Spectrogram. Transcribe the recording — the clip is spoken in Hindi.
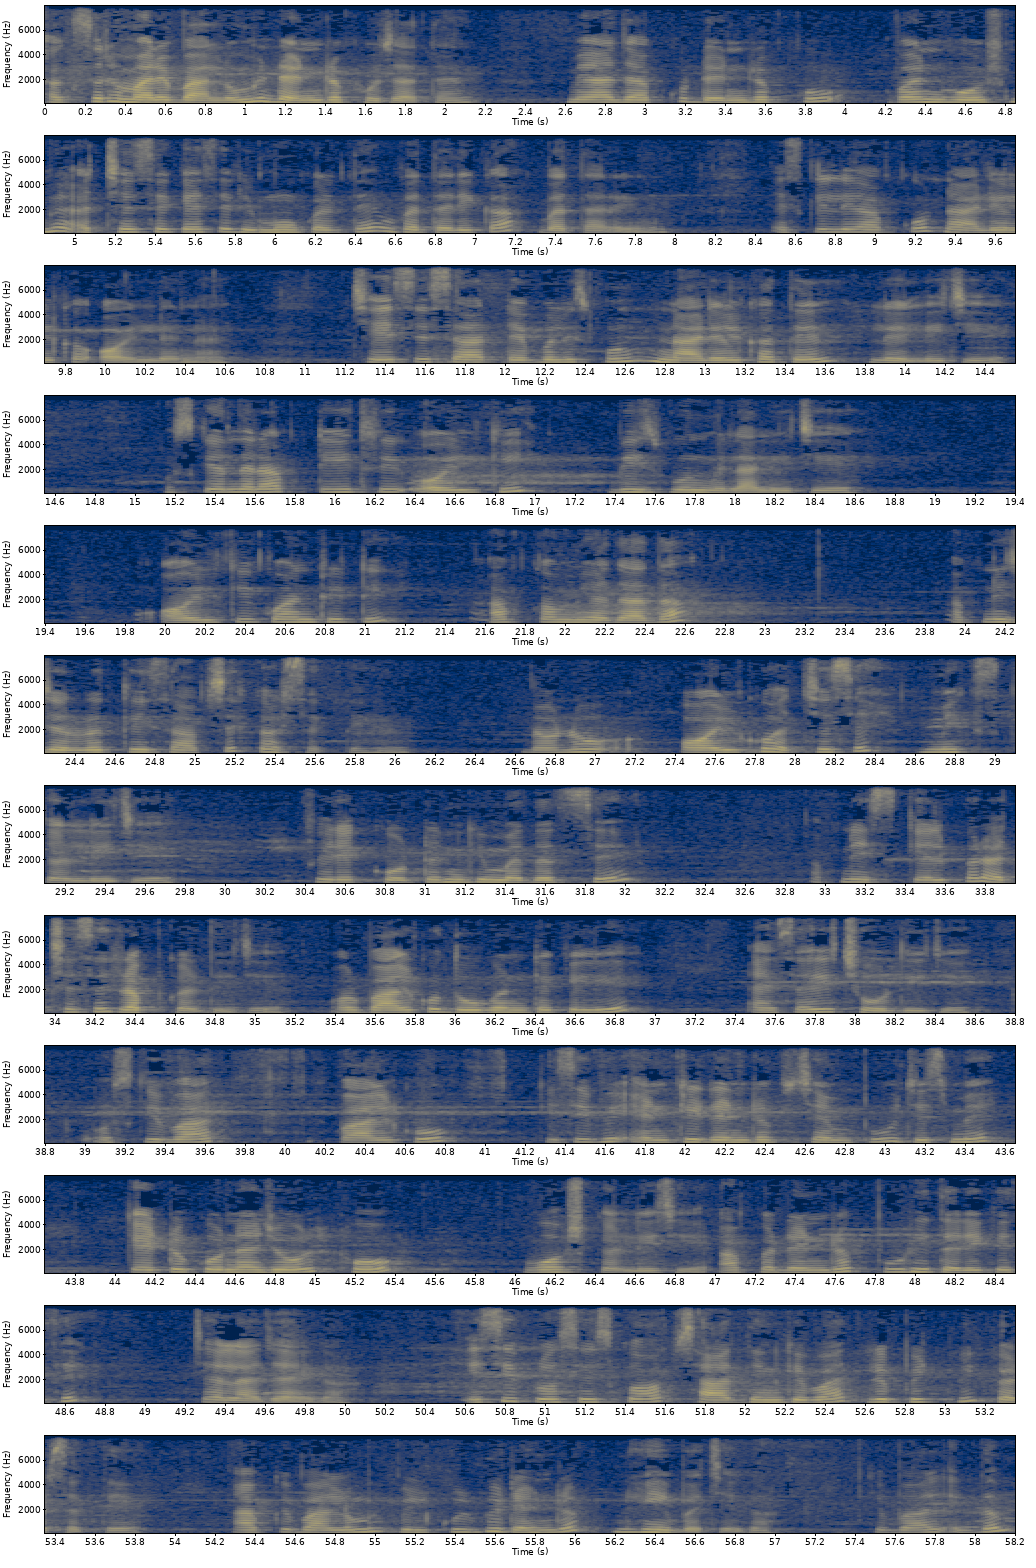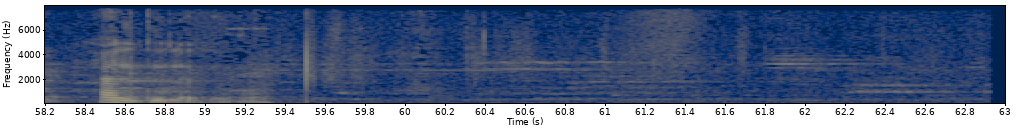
अक्सर हमारे बालों में डेंड्रफ हो जाता है। मैं आज आपको डेंड्रफ को वन वॉश में अच्छे से कैसे रिमूव करते हैं, वह तरीका बता रही हूँ। इसके लिए आपको नारियल का ऑयल लेना है। छः से सात टेबल स्पून नारियल का तेल ले लीजिए। उसके अंदर आप टी थ्री ऑयल की बीस बूंद मिला लीजिए। ऑयल की क्वांटिटी आप कम या ज़्यादा अपनी ज़रूरत के हिसाब से कर सकते हैं। दोनों ऑयल को अच्छे से मिक्स कर लीजिए। फिर एक कॉटन की मदद से अपने स्केल पर अच्छे से रब कर दीजिए और बाल को दो घंटे के लिए ऐसा ही छोड़ दीजिए। उसके बाद बाल को किसी भी एंटी डेंड्रफ शैम्पू जिसमें केटोकोनाजोल हो, वॉश कर लीजिए। आपका डेंड्रफ पूरी तरीके से चला जाएगा। इसी प्रोसेस को आप सात दिन के बाद रिपीट भी कर सकते हैं। आपके बालों में बिल्कुल भी डेंड्रफ नहीं बचेगा के बाल एकदम हेल्दी लगेंगे।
